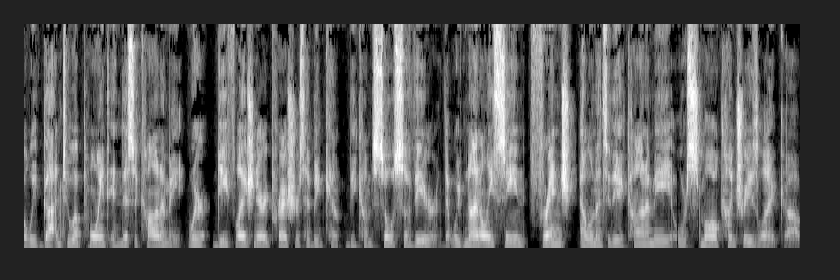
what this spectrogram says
But we've gotten to a point in this economy where deflationary pressures have become, become so severe that we've not only seen fringe elements of the economy or small countries like uh,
